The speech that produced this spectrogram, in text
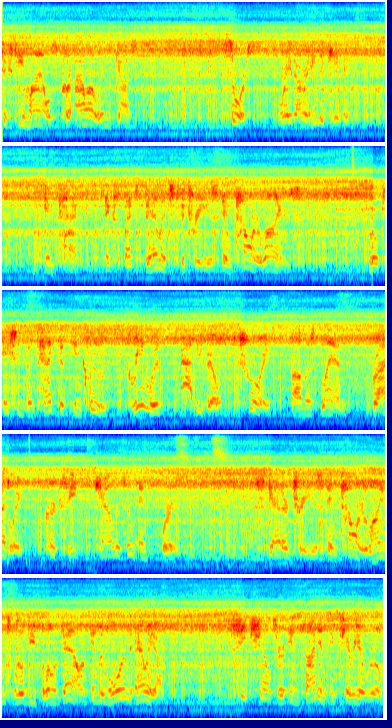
60 miles per hour wind gusts. Source: radar indicated. Trees and power lines. Locations impacted include Greenwood, Abbeville, Troy, Promised Land, Bradley, Kirksey, Callison, and Worth. Scattered trees and power lines will be blown down in the warned area. Seek shelter inside an interior room.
